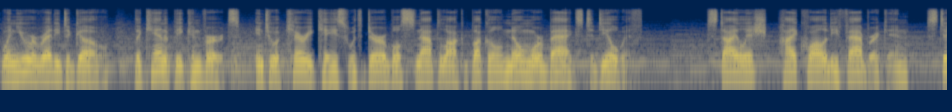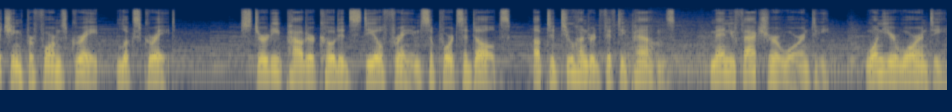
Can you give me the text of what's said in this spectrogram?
When you are ready to go, the canopy converts into a carry case with durable snap lock buckle no more bags to deal with. Stylish, high-quality fabric and stitching performs great, looks great. Sturdy powder-coated steel frame supports adults, up to 250 pounds. Manufacturer warranty, 1-year warranty,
